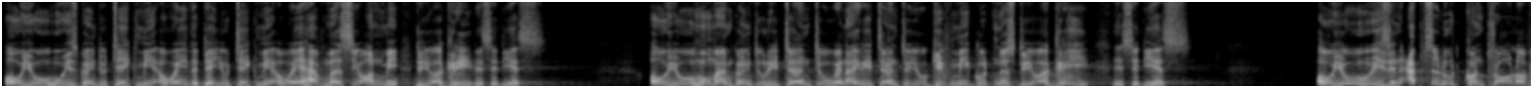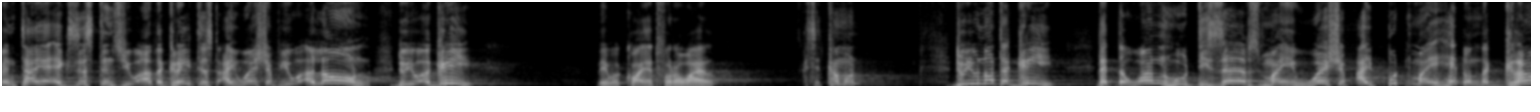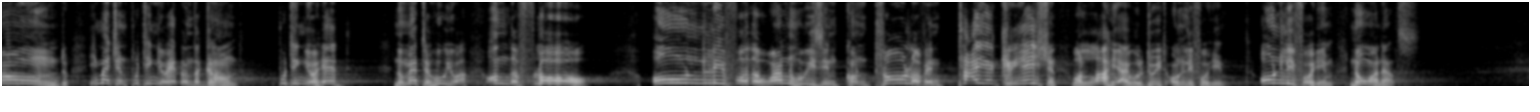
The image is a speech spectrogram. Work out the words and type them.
Oh, you who is going to take me away, the day you take me away, have mercy on me. Do you agree? They said, Yes. Oh, you whom I'm going to return to, when I return to you, give me goodness. Do you agree? They said, Yes. Oh, you who is in absolute control of entire existence, you are the greatest. I worship you alone. Do you agree? They were quiet for a while. I said, Come on. Do you not agree that the one who deserves my worship, I put my head on the ground? Imagine putting your head on the ground, putting your head no matter who you are, on the floor. only for the one who is in control of entire creation. Wallahi, I will do it only for him. Only for him, no one else.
